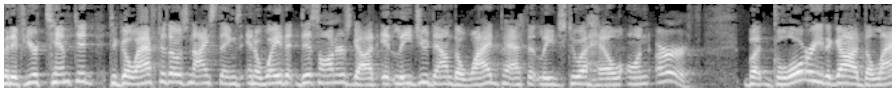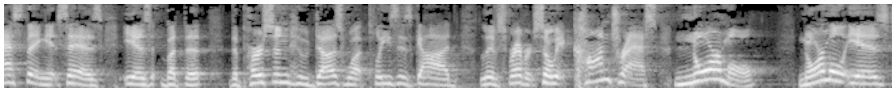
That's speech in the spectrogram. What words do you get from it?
But if you're tempted to go after those nice things in a way that dishonors God, it leads you down the wide path that leads to a hell on earth. But glory to God, the last thing it says is, but the, the person who does what pleases God lives forever. So it contrasts normal. Normal is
